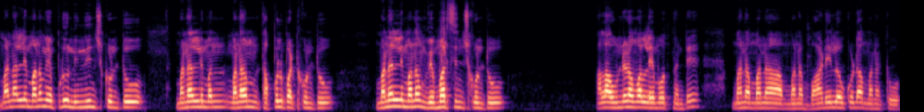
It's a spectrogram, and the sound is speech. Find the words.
మనల్ని మనం ఎప్పుడూ నిందించుకుంటూ మనల్ని మన మనం తప్పులు పట్టుకుంటూ మనల్ని మనం విమర్శించుకుంటూ అలా ఉండడం వల్ల ఏమవుతుందంటే మన మన మన బాడీలో కూడా మనకు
